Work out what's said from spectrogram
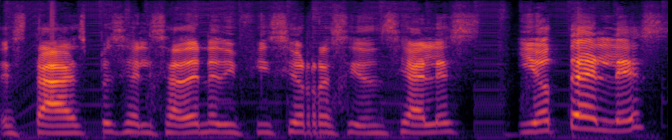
está especializada en edificios residenciales y hoteles.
